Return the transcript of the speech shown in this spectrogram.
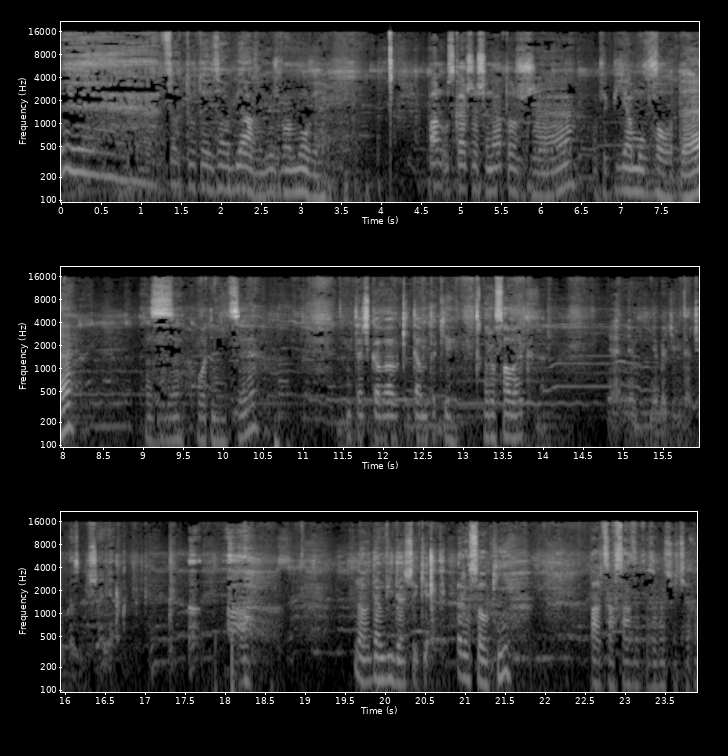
Eee, Co tutaj za objawy? Już Wam mówię. Pan uskarża się na to, że wybija mu wodę z chłodnicy i też kawałki tam taki rosołek. Nie, nie, nie będzie widać chyba zbliżenia. No, tam widać takie rosołki. Palca wsadzę, to zobaczycie. O.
